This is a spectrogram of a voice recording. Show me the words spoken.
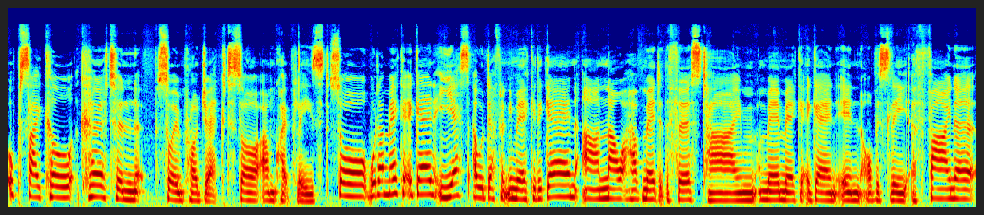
upcycle curtain sewing project so I'm quite pleased. So would I make it again? Yes I would definitely make it again and now I have made it the first time I may make it again in obviously a finer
